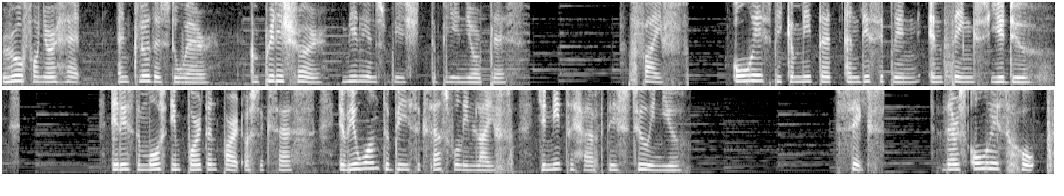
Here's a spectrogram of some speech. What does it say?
roof on your head, and clothes to wear. I'm pretty sure millions wish to be in your place. 5. Always be committed and disciplined in things you do. It is the most important part of success. If you want to be successful in life, you need to have these two in you. 6. There's always hope.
